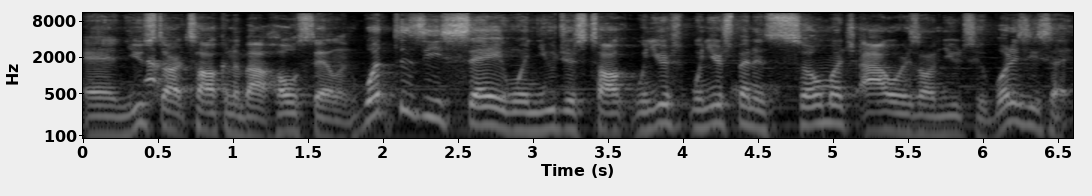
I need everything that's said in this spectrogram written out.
and you start talking about wholesaling what does he say when you just talk when you're when you're spending so much hours on youtube what does he say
